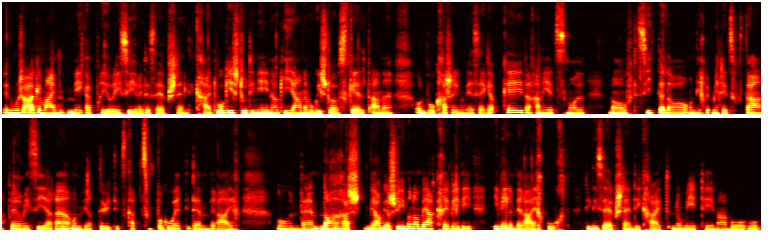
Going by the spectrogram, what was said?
Ja, du musst allgemein mega priorisieren in der Selbstständigkeit. Wo gibst du deine Energie an, wo gibst du auch das Geld an und wo kannst du irgendwie sagen, okay, da kann ich jetzt mal noch auf der Seite lassen und ich will mich jetzt auf da priorisieren mhm. und werde dort jetzt gerade super gut in diesem Bereich. Und ähm, nachher kannst, wirst du immer noch merken, welche, in welchem Bereich braucht deine Selbstständigkeit noch mehr Themen, wo, wo,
